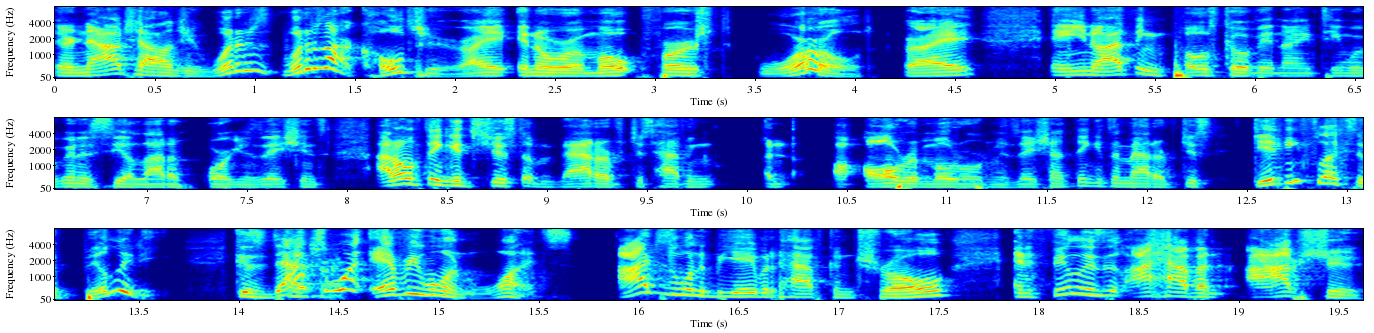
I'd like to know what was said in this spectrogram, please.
they're now challenging what is what is our culture, right? In a remote first world, right? And you know, I think post COVID nineteen, we're going to see a lot of organizations. I don't think it's just a matter of just having an all remote organization. I think it's a matter of just giving flexibility because that's what everyone wants. I just want to be able to have control and feel as if I have an option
